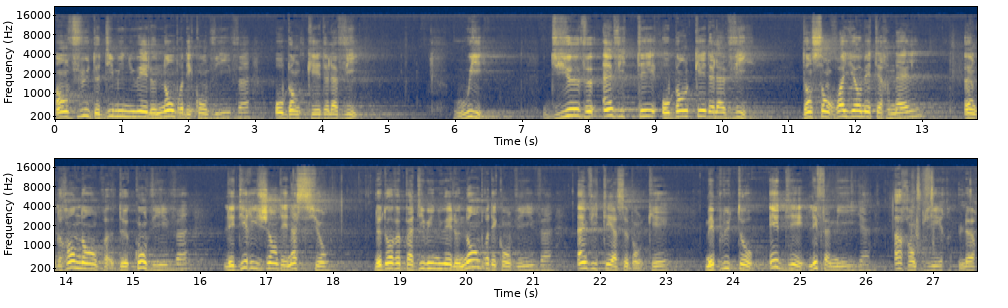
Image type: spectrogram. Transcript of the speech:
en vue de diminuer le nombre des convives au banquet de la vie. Oui, Dieu veut inviter au banquet de la vie, dans son royaume éternel, un grand nombre de convives, les dirigeants des nations ne doivent pas diminuer le nombre des convives invités à ce banquet, mais plutôt aider les familles à remplir leur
